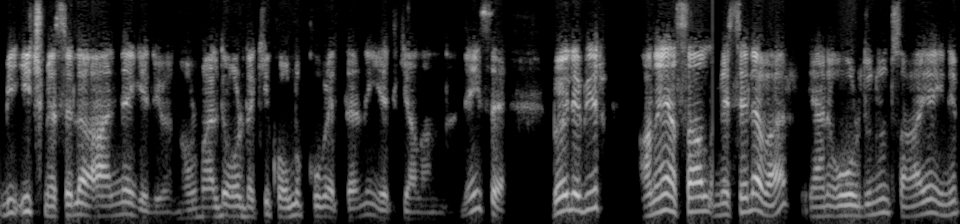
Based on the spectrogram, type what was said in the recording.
bir iç mesele haline geliyor. Normalde oradaki kolluk kuvvetlerinin yetki alanında. Neyse böyle bir anayasal mesele var. Yani ordunun sahaya inip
